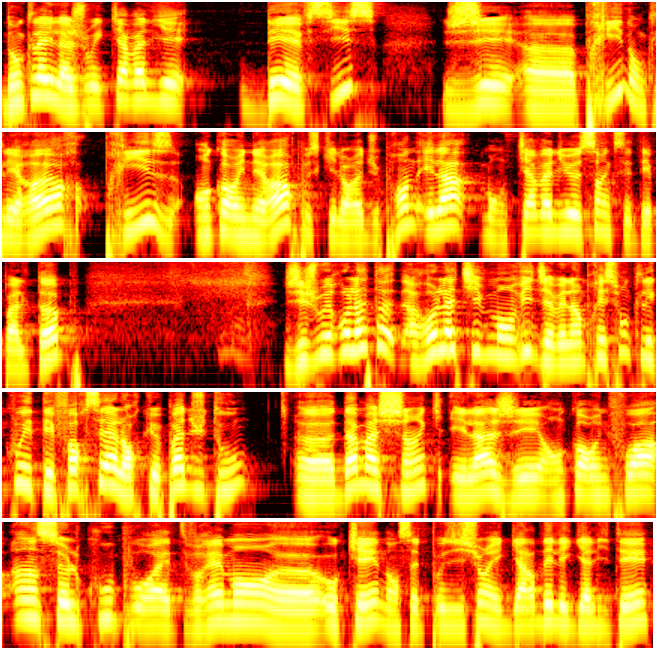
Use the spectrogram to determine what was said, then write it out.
Donc là, il a joué cavalier DF6 j'ai euh, pris, donc l'erreur, prise, encore une erreur puisqu'il aurait dû prendre. Et là, bon, cavalier E5, c'était pas le top. J'ai joué relativement vite, j'avais l'impression que les coups étaient forcés alors que pas du tout. Euh, dame H5 et là j'ai encore une fois un seul coup pour être vraiment euh, ok dans cette position et garder l'égalité.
